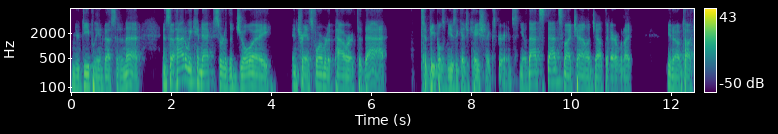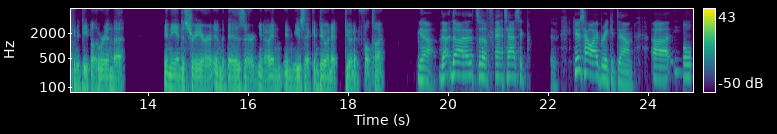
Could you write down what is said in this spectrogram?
and you're deeply invested in that. And so how do we connect sort of the joy and transformative power to that to people's music education experience? You know, that's that's my challenge out there when I, you know, I'm talking to people who are in the in the industry or in the biz or, you know, in in music and doing it doing it full time. Yeah, that, that's a fantastic Here's how I break it down. Uh, you know,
